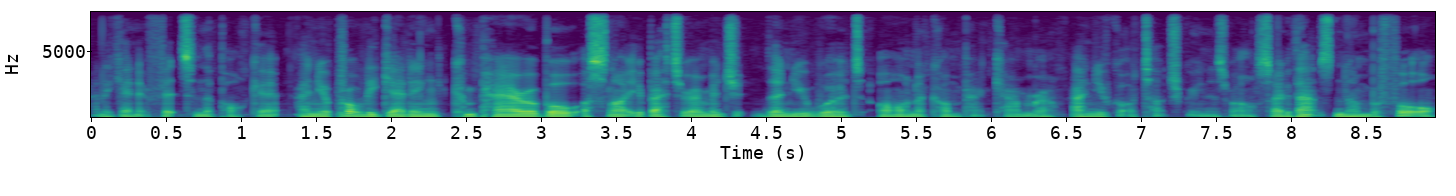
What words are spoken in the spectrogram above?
and again it fits in the pocket and you're probably getting comparable or slightly better image than you would on a compact camera and you've got a touchscreen as well. So that's number 4.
